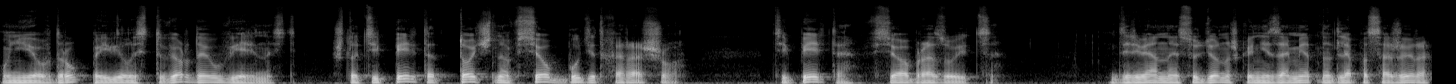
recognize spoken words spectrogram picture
У нее вдруг появилась твердая уверенность, что теперь-то точно все будет хорошо. Теперь-то все образуется. Деревянная суденышко незаметно для пассажира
